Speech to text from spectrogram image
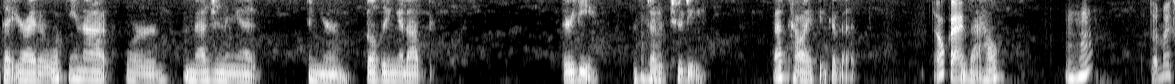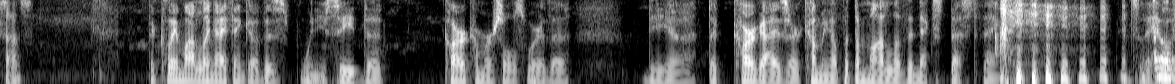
that you're either looking at or imagining it, and you're building it up 3D instead of 2D. That's how I think of it. okay. Does that help? Mm-hmm. That makes sense. The clay modeling I think of is when you see the car commercials where the the uh, the car guys are coming up with the model of the next best thing. and so they have Oh. a,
